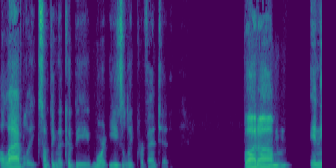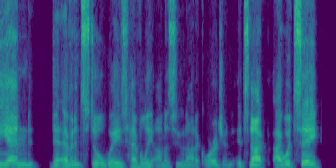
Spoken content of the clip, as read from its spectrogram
a lab leak, something that could be more easily prevented. But um, in the end, the evidence still weighs heavily on a zoonotic origin. It's not, I would say,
